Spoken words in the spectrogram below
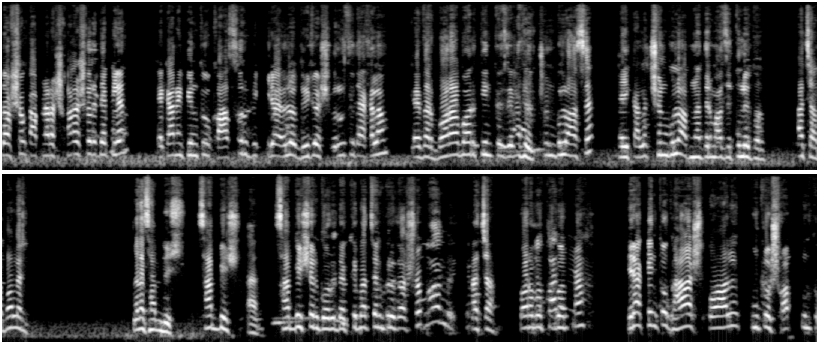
দর্শক আপনারা সরাসরি দেখলেন এখানে কিন্তু বাছুর বিক্রি হলো ভিডিও শুরুতে দেখালাম। এবার বরাবর কিন্তু যে কালেকশনগুলো আছে এই কালেকশনগুলো আপনাদের মাঝে তুলে ধরব। আচ্ছা বলেন। এটা ছাব্বিশ। ছাব্বিশ। হ্যাঁ। ছাব্বিশের গরু দেখতে পাচ্ছেন প্রিয় দর্শক? আচ্ছা পরবর্তী গরুটা। এরা কিন্তু ঘাস ফল কুটো সব কিন্তু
